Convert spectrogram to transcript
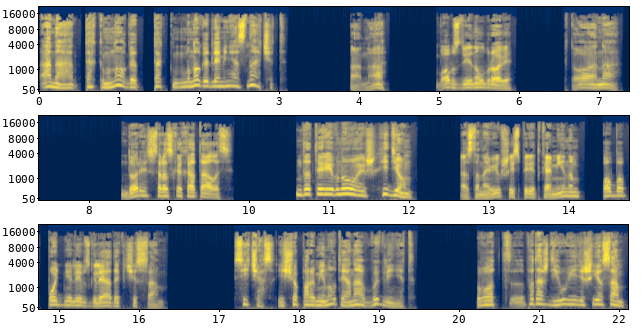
Она так много, так много для меня значит. Она? Боб сдвинул брови. Кто она? Дорис расхохоталась. Да ты ревнуешь, идем. Остановившись перед камином, оба подняли взгляды к часам. Сейчас, еще пару минут, и она выглянет. Вот, подожди, увидишь ее сам.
